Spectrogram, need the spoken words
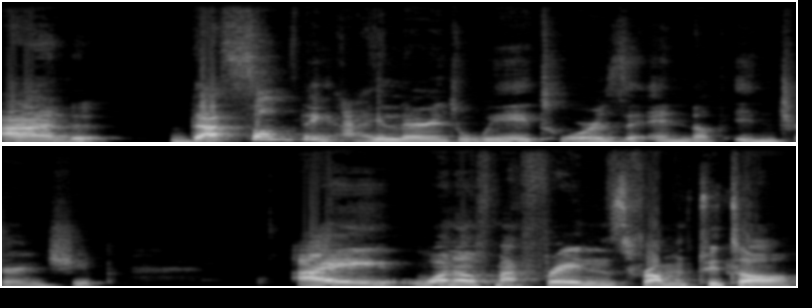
And that's something I learned way towards the end of internship. I one of my friends from Twitter,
